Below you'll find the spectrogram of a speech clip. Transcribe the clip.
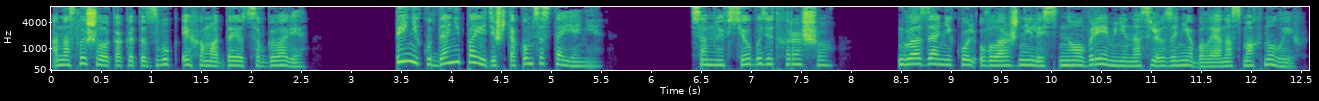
Она слышала, как этот звук эхом отдается в голове. Ты никуда не поедешь в таком состоянии. Со мной все будет хорошо. Глаза Николь увлажнились, но времени на слезы не было, и она смахнула их.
